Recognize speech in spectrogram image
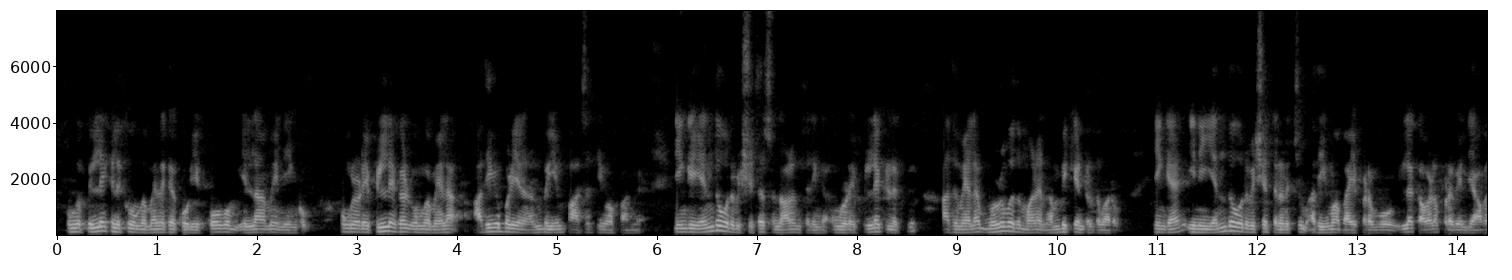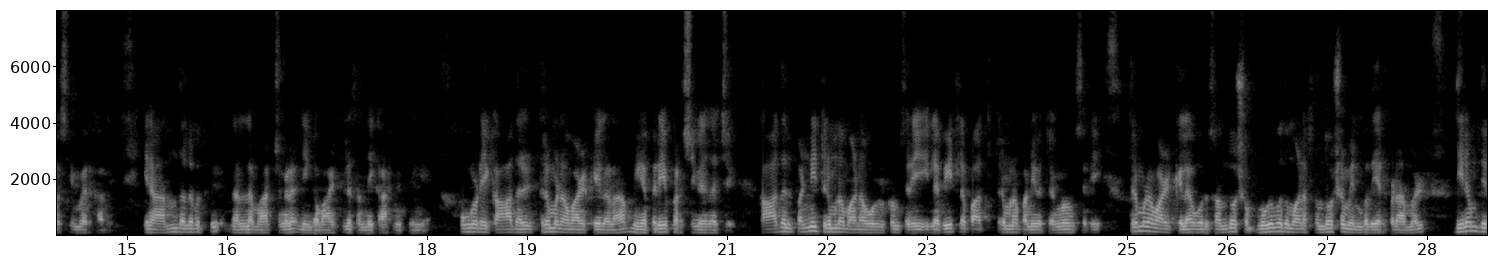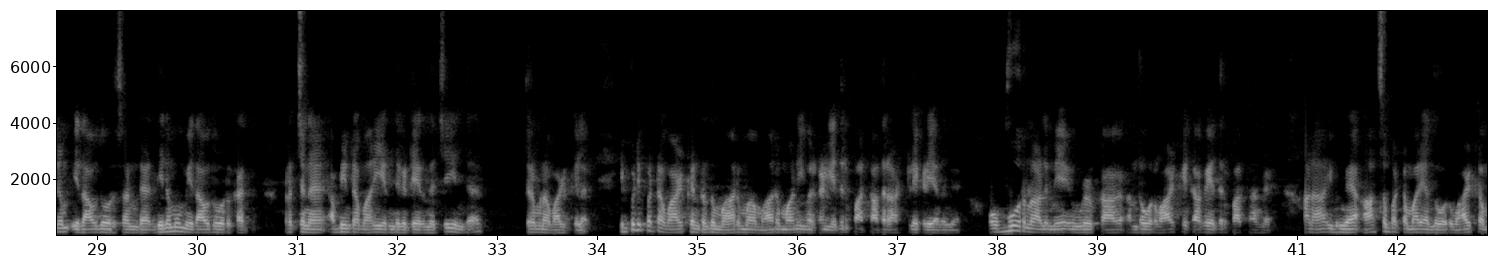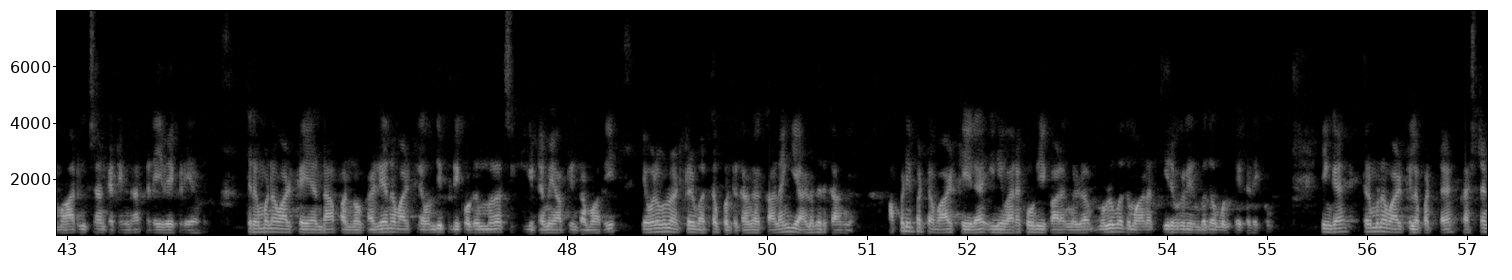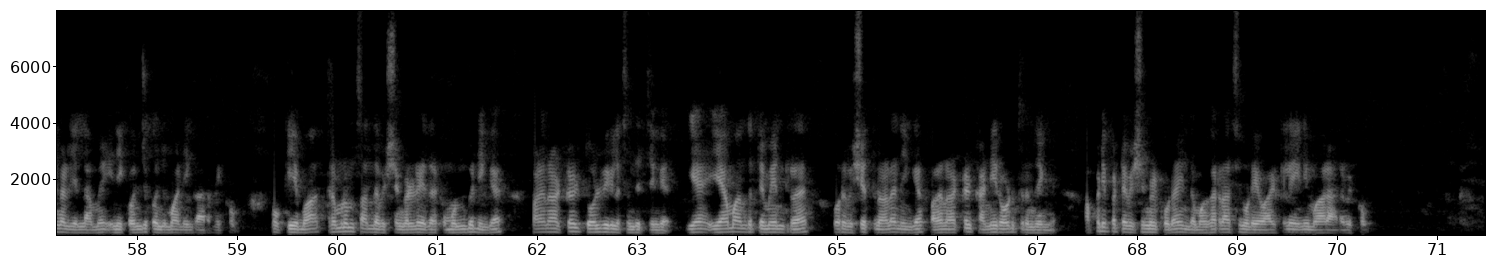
உங்க பிள்ளைகளுக்கு உங்க மேல இருக்கக்கூடிய கோபம் எல்லாமே நீங்கும். உங்களுடைய பிள்ளைகள் உங்கள் மேலே அதிகப்படியான அன்பையும் பாசத்தையும் வைப்பாங்க. நீங்கள் எந்த ஒரு விஷயத்த சொன்னாலும் சரிங்க உங்களுடைய பிள்ளைகளுக்கு அது மேலே முழுவதுமான நம்பிக்கைன்றது வரும். நீங்க இனி எந்த ஒரு விஷயத்தை நினைச்சும் அதிகமா பயப்படவோ இல்லை கவலைப்பட வேண்டிய அவசியமே இருக்காது. ஏன்னா அந்த அளவுக்கு நல்ல மாற்றங்களை நீங்க வாழ்க்கையில சந்திக்க ஆரம்பிப்பீங்க. உங்களுடைய காதல் திருமண வாழ்க்கையிலலாம் மிகப்பெரிய பிரச்சனைகள் இருந்துச்சு. காதல் பண்ணி திருமணமானவர்களுக்கும் சரி இல்லை வீட்டில் பார்த்து திருமணம் பண்ணி வச்சவங்களும் சரி திருமண வாழ்க்கையில ஒரு சந்தோஷம் முழுவதுமான சந்தோஷம் என்பது ஏற்படாமல் தினம் தினம் ஏதாவது ஒரு சண்டை தினமும் ஏதாவது ஒரு க பிரச்சனை அப்படின்ற மாதிரி இருந்துகிட்டே இருந்துச்சு இந்த திருமண வாழ்க்கையில. இப்படிப்பட்ட வாழ்க்கைன்றது மாறுமா மாறுமான்னு இவர்கள் எதிர்பார்க்காத நாட்களே கிடையாதுங்க. ஒவ்வொரு நாளுமே இவங்களுக்காக அந்த ஒரு வாழ்க்கைக்காக எதிர்பார்த்தாங்க. ஆனா இவங்க ஆசைப்பட்ட மாதிரி அந்த ஒரு வாழ்க்கை மாறுச்சான்னு கேட்டீங்கன்னா கிடையவே கிடையாது. திருமண வாழ்க்கை ஏண்டா பண்ணோம்? கல்யாண வாழ்க்கையில வந்து இப்படி கொடுமுறை சிக்கிக்கிட்டோமே அப்படின்ற மாதிரி எவ்வளவு நாட்கள் வருத்தப்பட்டிருக்காங்க கலங்கி அழுதுருக்காங்க. அப்படிப்பட்ட வாழ்க்கையில இனி வரக்கூடிய காலங்களில் முழுவதுமான தீர்வுகள் என்பது உங்களுக்கு கிடைக்கும். நீங்க திருமண வாழ்க்கையில பட்ட கஷ்டங்கள் எல்லாமே இனி கொஞ்சம் கொஞ்சமா நீங்க ஆரம்பிக்கும். முக்கியமாக திருமணம் சார்ந்த விஷயங்கள்ல இதற்கு முன்பு நீங்கள் பல நாட்கள் தோல்விகளை சந்திச்சீங்க. ஏ ஏமாந்துட்டுமேன்ற ஒரு விஷயத்தினால நீங்கள் பல நாட்கள் கண்ணீரோடு தெரிஞ்சீங்க அப்படிப்பட்ட விஷயங்கள் கூட இந்த மகர ராசினுடைய வாழ்க்கையில இனி மாற ஆரம்பிக்கும்.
